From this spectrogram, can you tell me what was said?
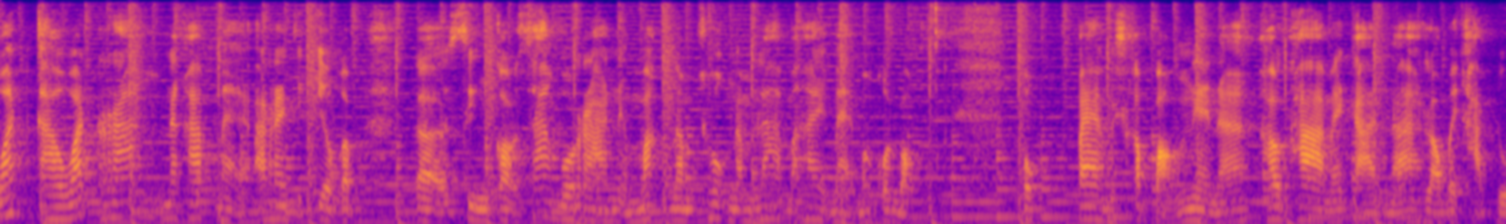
วัดเก่าวัดร้างนะครับแหมอะไรที่เกี่ยวกับสิ่งก่อสร้างโบราณเนี่ยมักนำโชคนำลาบมาให้แหมบางคนบอก ป้งไปกกระป๋องเนี่ยนะเข้าท่าไหมจานนะลองไปขัดดู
